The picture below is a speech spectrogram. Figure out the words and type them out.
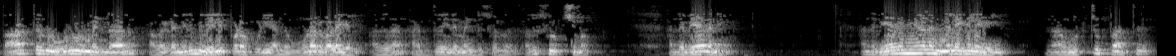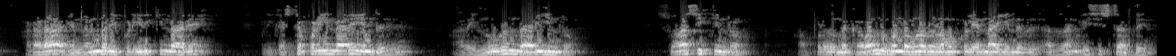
பார்த்தது உருவம் என்றாலும் அவரிடமிருந்து வெளிப்படக்கூடிய அந்த உணர்வலைகள் அதுதான் அத்வைதம் என்று சொல்வது. அது சூட்சுமம். அந்த வேதனை. அந்த வேதனையான நிலைகளை நாம் உற்று பார்த்து அடடா என் நண்பர் இப்படி இருக்கின்றாரே இப்படி கஷ்டப்படுகின்றாரே என்று அதை நுகர்ந்து அறிகின்றோம் சுவாசிக்கின்றோம். அப்பொழுது அந்த கவர்ந்து கொண்ட உணர்வு நமக்குள் என்ன ஆகின்றது? அதுதான் விசிஷ்டாத்வையம்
